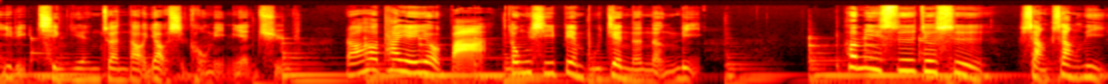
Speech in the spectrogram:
一缕青烟，钻到钥匙孔里面去。然后他也有把东西变不见的能力。赫密斯就是想象力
